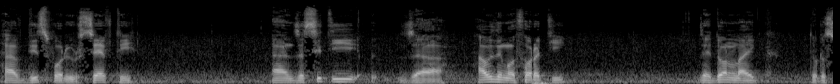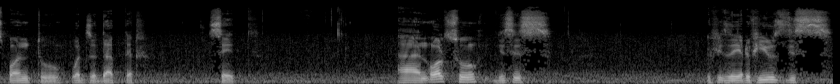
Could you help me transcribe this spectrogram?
have this for your safety. And the city the housing authority they don't like to respond to what the doctor said. And also this is if they refuse this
